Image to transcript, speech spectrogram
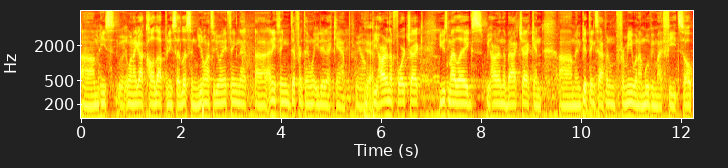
Um, he's when I got called up and he said, "Listen, you don't have to do anything that uh, anything different than what you did at camp. You know, yeah. be hard on the forecheck, use my legs, be hard on the back check, and um, and good things happen for me when I'm moving my feet. So,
